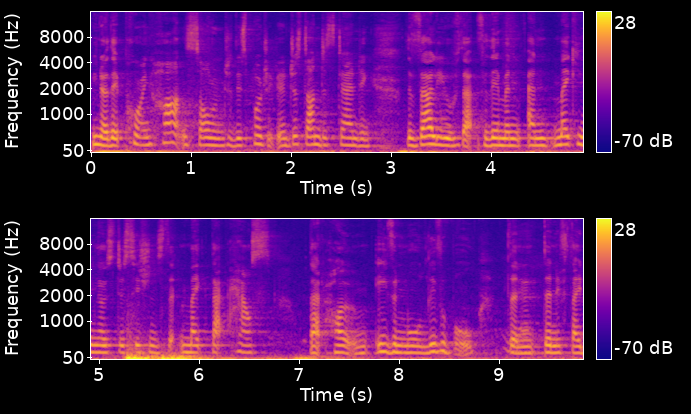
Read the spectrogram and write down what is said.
You know, they're pouring heart and soul into this project, and just understanding the value of that for them, and, and making those decisions that make that house. That home even more livable than, Yeah. than if they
